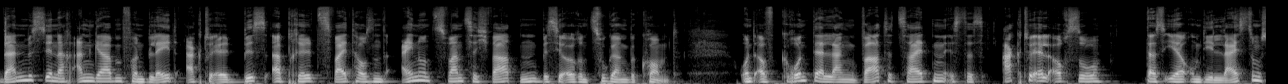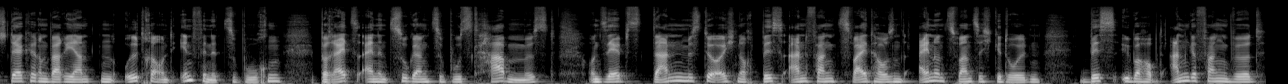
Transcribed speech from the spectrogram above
dann müsst ihr nach Angaben von Blade aktuell bis April 2021 warten, bis ihr euren Zugang bekommt. Und aufgrund der langen Wartezeiten ist es aktuell auch so, dass ihr, um die leistungsstärkeren Varianten Ultra und Infinite zu buchen, bereits einen Zugang zu Boost haben müsst und selbst dann müsst ihr euch noch bis Anfang 2021 gedulden, bis überhaupt angefangen wird,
